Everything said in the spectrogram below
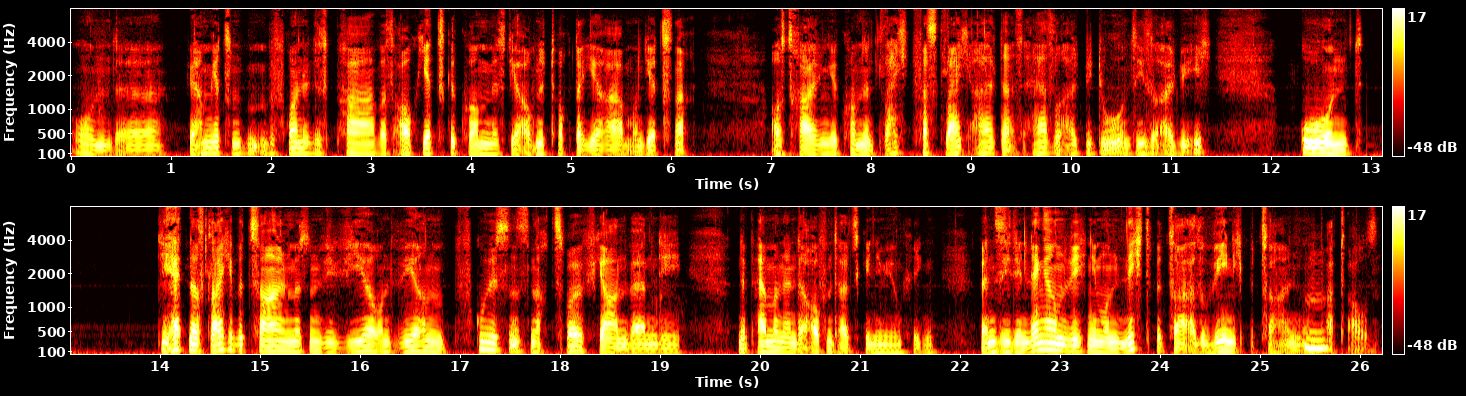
Und äh, wir haben jetzt ein befreundetes Paar, was auch jetzt gekommen ist, die auch eine Tochter hier haben und jetzt nach Australien gekommen sind, gleich, fast gleich alt, da ist er so alt wie du und sie so alt wie ich. Und die hätten das gleiche bezahlen müssen wie wir und wären frühestens nach zwölf Jahren werden die eine permanente Aufenthaltsgenehmigung kriegen. Wenn sie den längeren Weg nehmen und nichts bezahlen, also wenig bezahlen, nur ein mhm. paar tausend,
